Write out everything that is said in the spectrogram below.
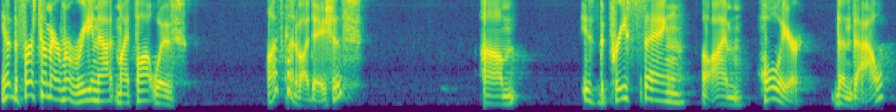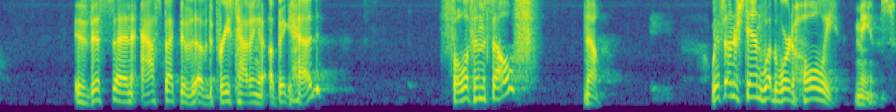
You know, the first time I remember reading that, my thought was, well, that's kind of audacious. Um, is the priest saying, oh, I'm holier than thou? Is this an aspect of, of the priest having a big head? Full of himself? No. We have to understand what the word holy means.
